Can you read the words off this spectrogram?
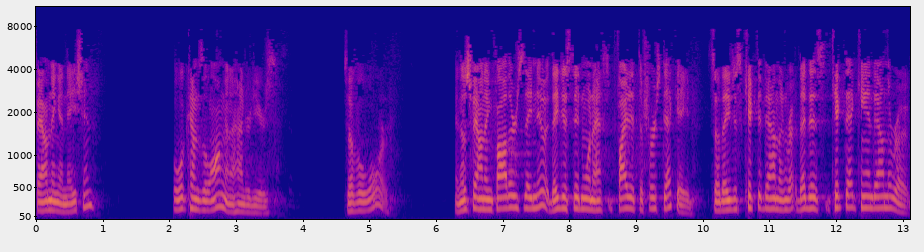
founding a nation, well, what comes along in a hundred years? Civil war. And those founding fathers, they knew it. They just didn't want to fight it the first decade. So they just kicked it down the. They just kicked that can down the road.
